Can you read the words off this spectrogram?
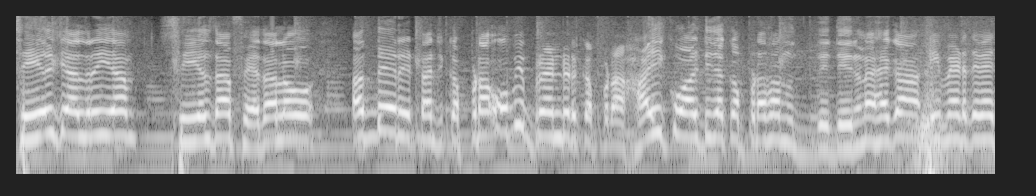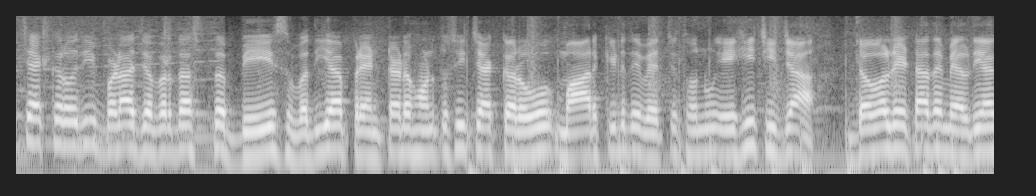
ਸੇਲ ਚੱਲ ਰਹੀ ਆ। ਸੇਲ ਦਾ ਫਾਇਦਾ ਲਓ। ਅੱਧੇ ਰੇਟਾਂ 'ਚ ਕੱਪੜਾ, ਉਹ ਵੀ ਬ੍ਰਾਂਡਡ ਕੱਪੜਾ ਹਾਈ ਕੁਆਲਿਟੀ ਦਾ ਕੱਪੜਾ ਤੁਹਾਨੂੰ ਦੇ ਦੇਣਾ ਹੈਗਾ। ਰੈਡੀਮੇਡ ਦੇ ਵਿੱਚ ਚੈੱਕ ਕਰੋ ਜੀ, ਬੜਾ ਜ਼ਬਰਦਸਤ ਬੇਸ ਵਧੀਆ ਪ੍ਰਿੰਟਡ ਹੁਣ ਤੁਸੀਂ ਚੈੱਕ ਕਰੋ ਮਾਰਕੀਟ ਦੇ ਵਿੱਚ ਤੁਹਾਨੂੰ ਇਹੀ ਚੀਜ਼ਾਂ ਡਬਲ ਰੇਟਾਂ ਤੇ ਮਿਲਦੀਆਂ,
